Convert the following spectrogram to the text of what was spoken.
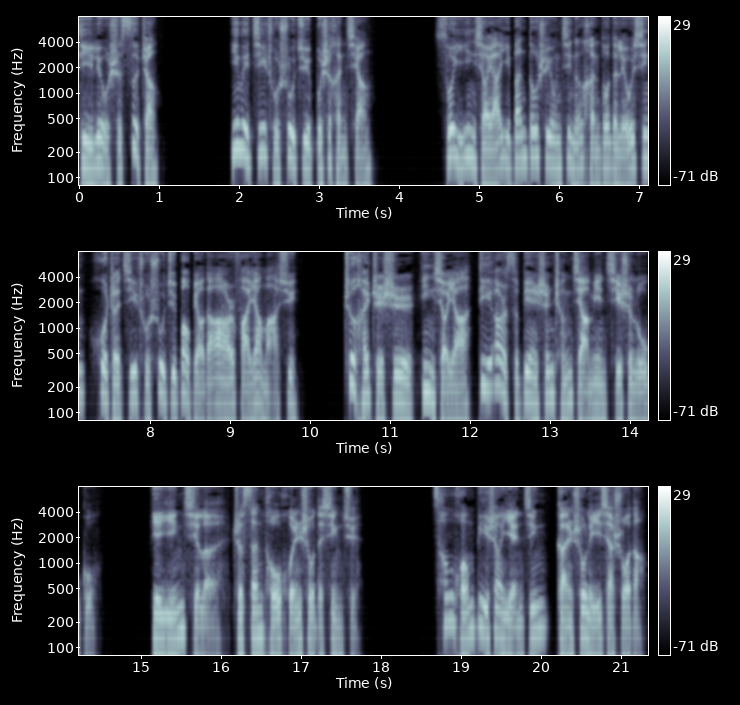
第六十四章，因为基础数据不是很强，所以印小牙一般都是用技能很多的流星或者基础数据爆表的阿尔法亚马逊。这还只是印小牙第二次变身成假面骑士颅骨，也引起了这三头魂兽的兴趣。仓皇闭上眼睛，感受了一下，说道：“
